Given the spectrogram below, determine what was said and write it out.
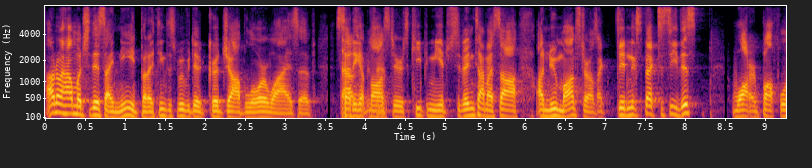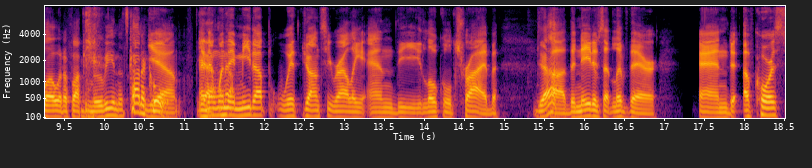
i don't know how much of this i need but i think this movie did a good job lore wise of setting up 1000%. monsters keeping me interested anytime i saw a new monster i was like didn't expect to see this water buffalo in a fucking movie and it's kind of cool Yeah, and Yeah, then when they meet up with John C. Reilly and the local tribe, yeah uh, the natives that live there. And of course,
